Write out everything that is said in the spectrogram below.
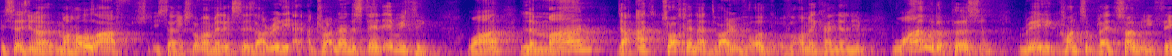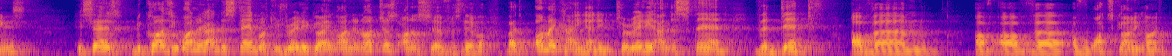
He says, you know, my whole life, he's saying, Shlomo HaMelech says, I really, I'm trying to understand everything. Why? Tochen advarim v'omek. Why would a person really contemplate so many things? He says, because he wanted to understand what was really going on, and not just on a surface level, but omek to really understand the depth of, um, of, of, uh, of what's going on.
